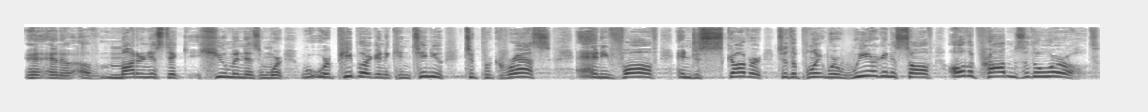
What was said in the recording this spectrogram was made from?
And of modernistic humanism where, where people are going to continue to progress and evolve and discover to the point where we are going to solve all the problems of the world.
